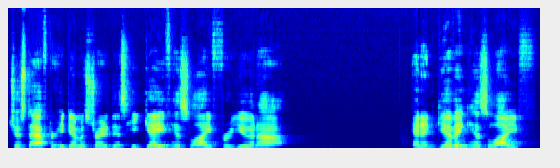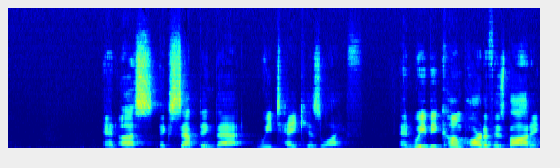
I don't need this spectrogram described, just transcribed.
just after he demonstrated this, he gave his life for you and I. And in giving his life and us accepting that, we take his life and we become part of his body.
